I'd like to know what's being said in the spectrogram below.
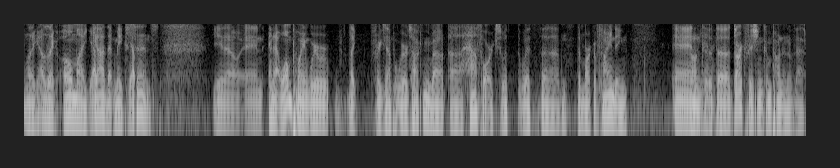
Like I was like, oh my god, that makes Yep. sense. You know, and and at one point we were like, for example, we were talking about uh, half orcs with with um the Mark of Finding, and Oh, yeah. the dark vision component of that,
